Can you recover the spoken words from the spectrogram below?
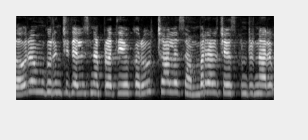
గౌరవం గురించి తెలిసిన ప్రతి ఒక్కరూ చాలా సంబరాలు చేసుకుంటున్నారు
